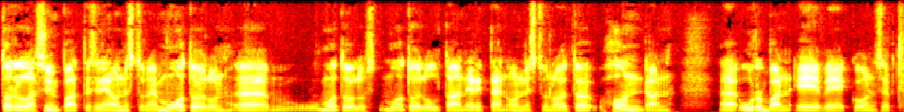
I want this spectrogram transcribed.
todella sympaattisen ja onnistuneen muotoilun, äh, muotoilultaan erittäin onnistunut, oli Hondan äh, Urban EV Concept.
